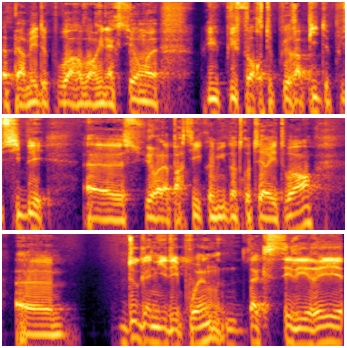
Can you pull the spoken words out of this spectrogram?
ça permet de pouvoir avoir une action euh, plus, plus forte, plus rapide, plus ciblée euh, sur la partie économique de notre territoire, euh, de gagner des points, d'accélérer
